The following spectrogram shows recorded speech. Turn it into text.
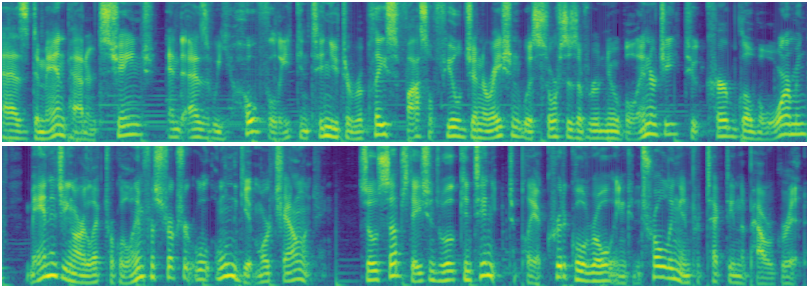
as demand patterns change, and as we hopefully continue to replace fossil fuel generation with sources of renewable energy to curb global warming, managing our electrical infrastructure will only get more challenging. So substations will continue to play a critical role in controlling and protecting the power grid.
